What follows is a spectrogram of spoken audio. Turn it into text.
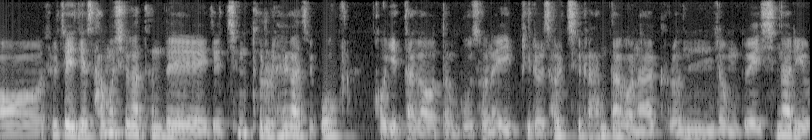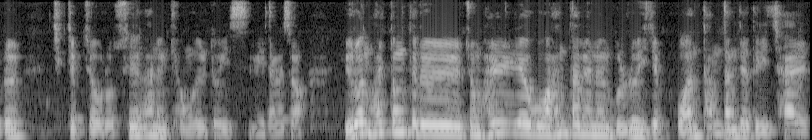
어, 실제 이제 사무실 같은데 이제 침투를 해가지고 거기다가 어떤 무선 AP를 설치를 한다거나 그런 정도의 시나리오를 직접적으로 수행하는 경우들도 있습니다. 그래서 이런 활동들을 좀 하려고 한다면은 물론 이제 보안 담당자들이 잘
